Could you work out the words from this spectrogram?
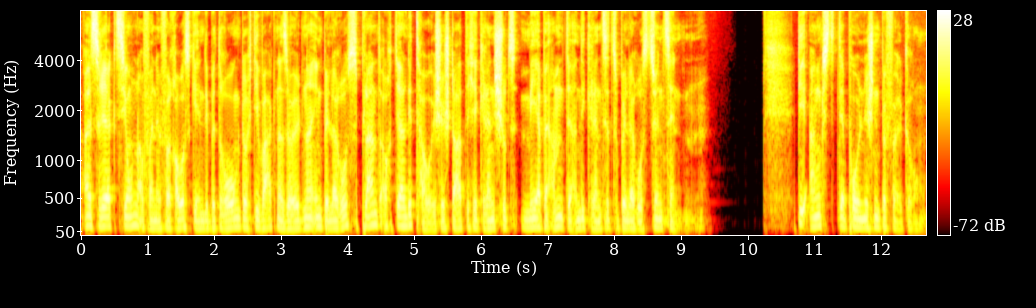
Als Reaktion auf eine vorausgehende Bedrohung durch die Wagner-Söldner in Belarus plant auch der litauische staatliche Grenzschutz, mehr Beamte an die Grenze zu Belarus zu entsenden die Angst der polnischen Bevölkerung.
